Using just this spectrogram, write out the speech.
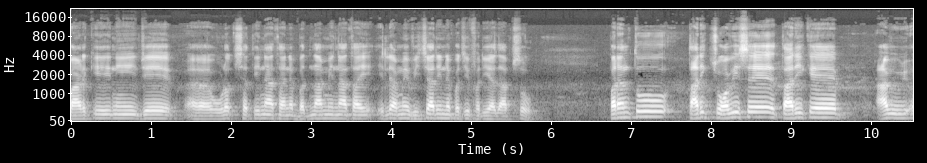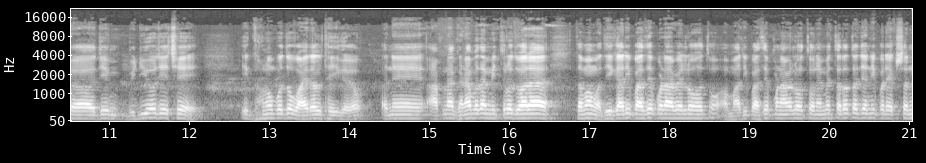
બાળકીની જે ઓળખ ક્ષતિ ના થાય અને બદનામી ના થાય એટલે અમે વિચારીને પછી ફરિયાદ આપશું. પરંતુ તારીખ ચોવીસે તારીખે આ જે વીડિયો જે છે એ ઘણો બધો વાયરલ થઈ ગયો. અને આપના ઘણા બધા મિત્રો દ્વારા તમામ અધિકારી પાસે પણ આવેલો હતો, અમારી પાસે પણ આવેલો હતો અને અમે તરત જ એની પર એક્શન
